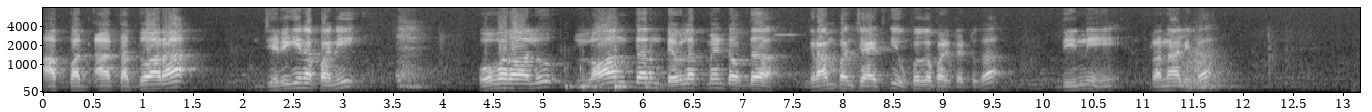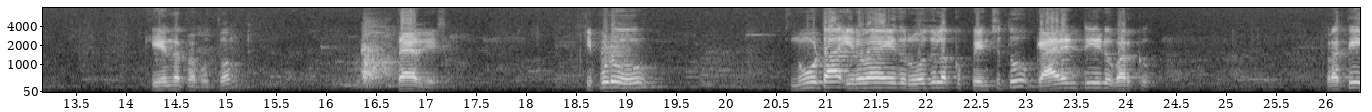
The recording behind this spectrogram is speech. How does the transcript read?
ఆ పద్ ఆ తద్వారా జరిగిన పని overall long term development of the గ్రామ పంచాయత్కి ఉపయోగపడేటట్టుగా దీన్ని ప్రణాళిక కేంద్ర ప్రభుత్వం తయారు చేసింది. ఇప్పుడు నూట ఇరవై ఐదు రోజులకు పెంచుతూ గ్యారంటీడ్ వర్క్ ప్రతి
